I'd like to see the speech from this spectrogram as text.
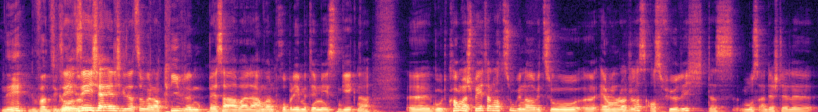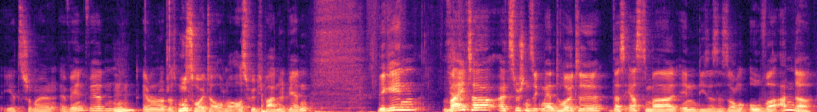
Nee, du fandst die sehe seh ich ja ehrlich gesagt sogar noch Cleveland besser, aber da haben wir ein Problem mit dem nächsten Gegner. Äh, gut, kommen wir später noch zu, genau wie zu äh, Aaron Rodgers, ausführlich. Das muss an der Stelle jetzt schon mal erwähnt werden und Aaron Rodgers muss heute auch noch ausführlich behandelt werden. Wir gehen weiter als Zwischensegment heute das erste Mal in dieser Saison Over Under.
